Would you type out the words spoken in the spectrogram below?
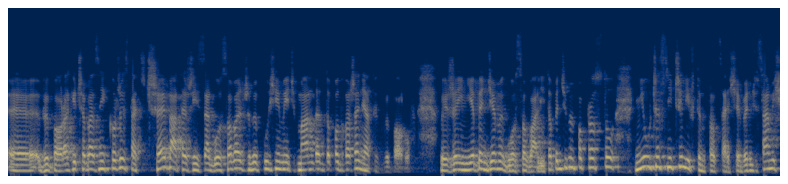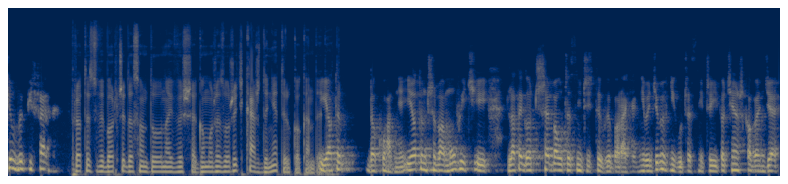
e, wyborach i trzeba z nich korzystać. Trzeba też iść zagłosować, żeby później mieć mandat do podważenia tych wyborów. Bo jeżeli nie będziemy głosowali, to będziemy po prostu nie uczestniczyli w tym procesie, będzie, sami się wypiszemy protest wyborczy do Sądu Najwyższego może złożyć każdy, nie tylko kandydat. I o tym dokładnie. I o tym trzeba mówić i dlatego trzeba uczestniczyć w tych wyborach. Jak nie będziemy w nich uczestniczyli, to ciężko będzie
